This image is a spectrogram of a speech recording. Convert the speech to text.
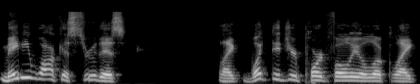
Maybe walk us through this. Like what did your portfolio look like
